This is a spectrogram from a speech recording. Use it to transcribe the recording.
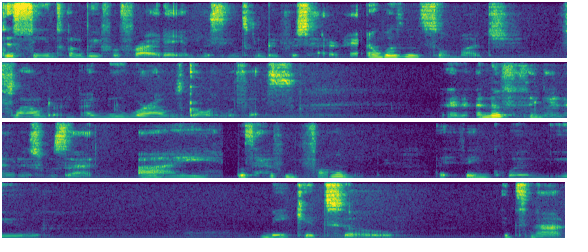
this scene's gonna be for Friday, and this scene's gonna be for Saturday. I wasn't so much floundering. I knew where I was going with this. And another thing I noticed was that I was having fun. I think when you make it so it's not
